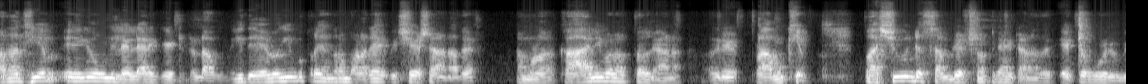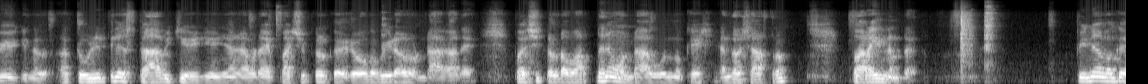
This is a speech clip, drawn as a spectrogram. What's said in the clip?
അതധികം എനിക്ക് തോന്നുന്നില്ല എല്ലാവരും കേട്ടിട്ടുണ്ടാവും. ഈ ദേവകീപുത്ര യന്ത്രം വളരെ വിശേഷമാണ്. അത് നമ്മൾ കാലി വളർത്തലിനാണ് അതിന് പ്രാമുഖ്യം. പശുവിന്റെ സംരക്ഷണത്തിനായിട്ടാണ് അത് ഏറ്റവും കൂടുതൽ ഉപയോഗിക്കുന്നത്. ആ തൊഴുത്തിൽ സ്ഥാപിച്ചു കഴിഞ്ഞ് കഴിഞ്ഞാൽ അവിടെ പശുക്കൾക്ക് രോഗപീഠകൾ ഉണ്ടാകാതെ പശുക്കളുടെ വർധനം ഉണ്ടാകുമെന്നൊക്കെ യന്ത്രശാസ്ത്രം പറയുന്നുണ്ട്. പിന്നെ നമുക്ക്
